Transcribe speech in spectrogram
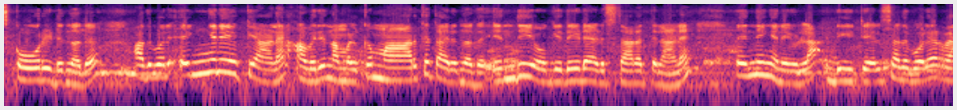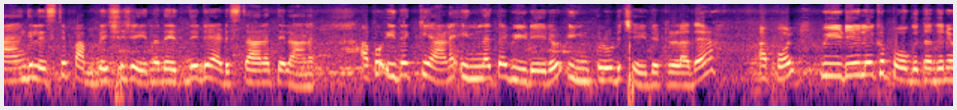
സ്കോർ ഇടുന്നത് അതുപോലെ എങ്ങനെയൊക്കെയാണ് അവർ നമ്മൾക്ക് മാർക്ക് തരുന്നത് എന്ത് യോഗ്യതയുടെ അടിസ്ഥാനത്തിലാണ് എന്നിങ്ങനെയുള്ള ഡീറ്റെയിൽസ് അതുപോലെ റാങ്ക് ലിസ്റ്റ് പബ്ലിഷ് ചെയ്യുന്നത് എന്തിന്റെ അടിസ്ഥാനത്തിലാണ്. അപ്പോൾ ഇതൊക്കെയാണ് ഇന്നത്തെ വീഡിയോയിൽ ഇൻക്ലൂഡ് ചെയ്തിട്ടുള്ളത്. അപ്പോൾ വീഡിയോയിലേക്ക് പോകുന്നതിന്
